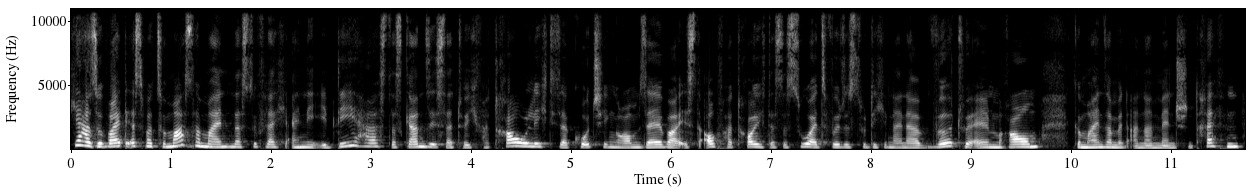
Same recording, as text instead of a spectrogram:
Ja, soweit erstmal zum Mastermind, dass du vielleicht eine Idee hast. Das Ganze ist natürlich vertraulich. Dieser Coachingraum selber ist auch vertraulich. Das ist so, als würdest du dich in einer virtuellen Raum gemeinsam mit anderen Menschen treffen.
